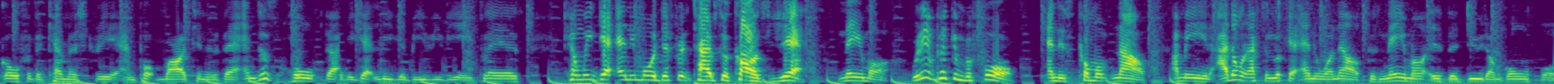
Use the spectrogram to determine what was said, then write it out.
go for the chemistry and put Martinez there and just hope that we get Liga BBVA players. Can we get any more different types of cars? Yes, Neymar. We didn't pick him before and it's come up now. I mean, I don't have to look at anyone else because Neymar is the dude I'm going for.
